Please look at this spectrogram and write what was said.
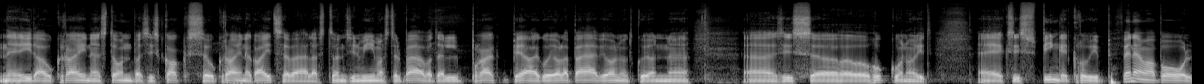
Ida-Ukrainas Donbassis kaks Ukraina kaitseväelast on siin viimastel päevadel peaaegu ei ole päevi olnud, kui on äh, siis äh, hukkunuid. ehk siis pingeid kruvib Venemaa pool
